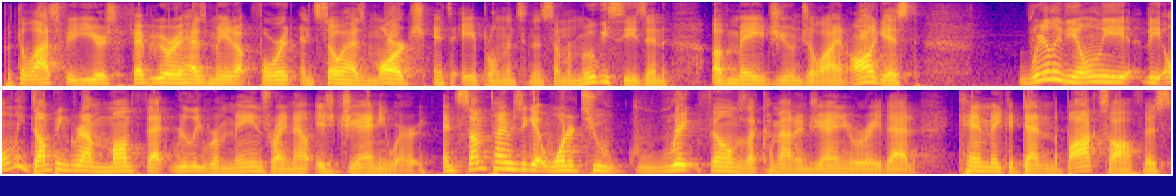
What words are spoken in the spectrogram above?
But the last few years, February has made up for it, and so has March into April and into the summer movie season of May, June, July, and August. Really, the only the only dumping ground month that really remains right now is January. And sometimes you get one or two great films that come out in January that can make a dent in the box office.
